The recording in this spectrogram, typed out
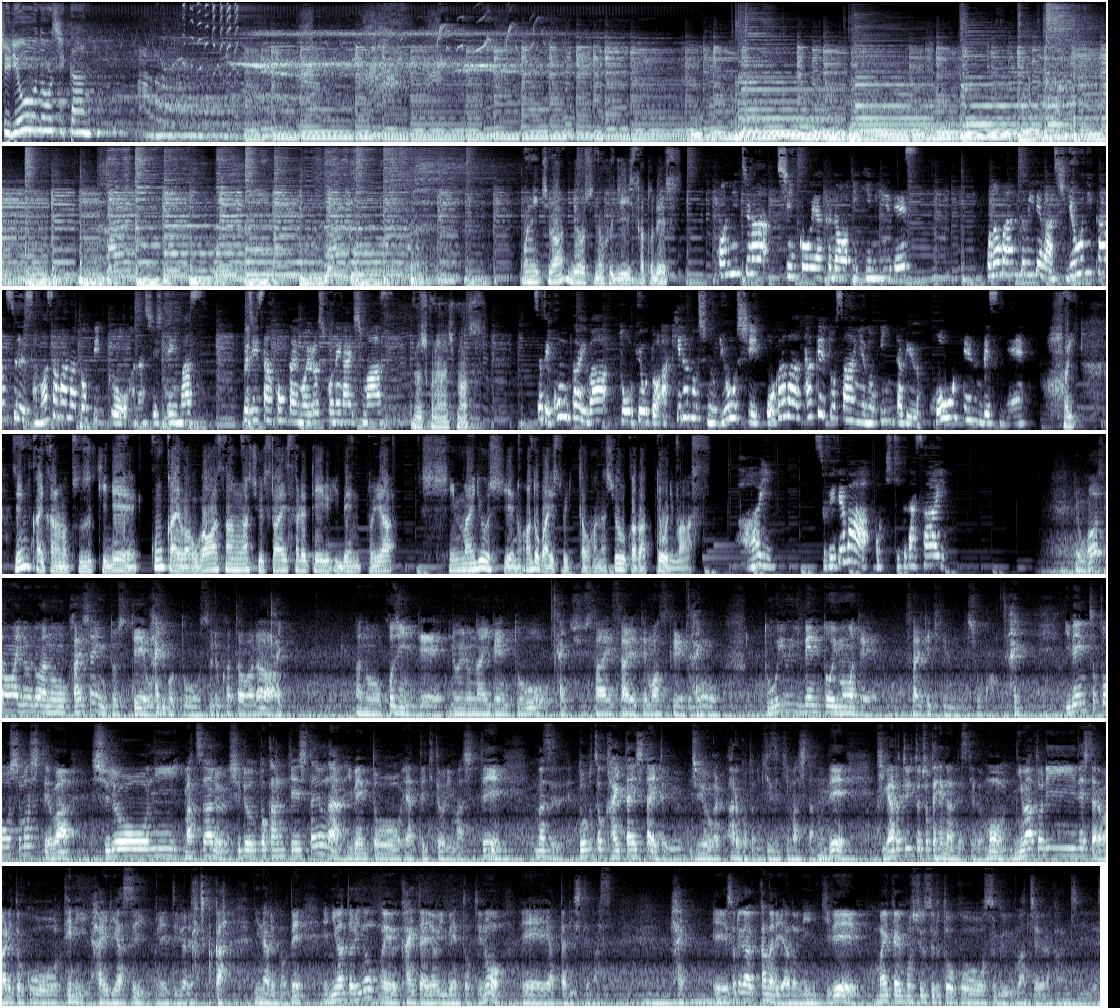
狩猟の時間こんにちは、漁師の藤井久人です。こんにちは、進行役の生きみえです。この番組では狩猟に関する様々なトピックをお話ししています。藤井さん、今回もよろしくお願いします。よろしくお願いします。さて、今回は東京都あきる野市の漁師、小川武人さんへのインタビュー後編ですね。はい。前回からの続きで、今回は小川さんが主催されているイベントや、新米漁師へのアドバイスといったお話を伺っております。はい。それではお聞きください。で小川さんはいろいろあの会社員としてお仕事をする傍ら、はい。あの個人でいろいろなイベントをはい。主催されてますけれども、はい。どういうイベントを今までされてきてるんでしょうか？はい、イベントとしましては狩猟にまつわる狩猟と関係したようなイベントをやってきておりましてまず動物を解体したいという需要があることに気づきましたので、気軽というとちょっと変なんですけども鶏でしたら割とこう手に入りやすい、えー、といわゆる家畜化になるので鶏の、解体用イベントっていうのを、えーやったりしてます。はい、えーそれがかなりあの人気で毎回募集するとこうすぐ埋まっちゃうような感じで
